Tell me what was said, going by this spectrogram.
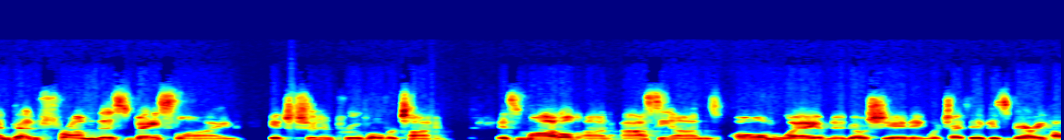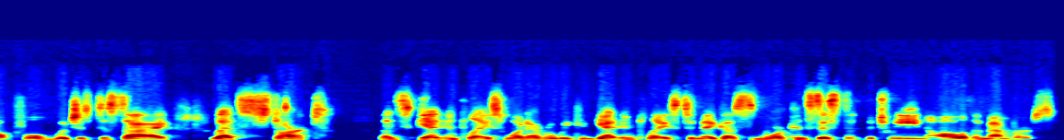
and then from this baseline, it should improve over time. It's modeled on ASEAN's own way of negotiating, which I think is very helpful, which is to say, let's start let's get in place whatever we can get in place to make us more consistent between all of the members.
